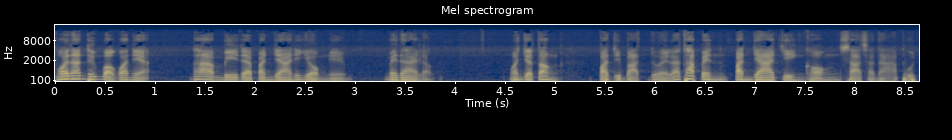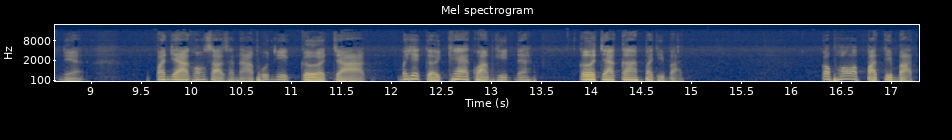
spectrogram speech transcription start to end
เพราะนั้นถึงบอกว่าเนี่ย ถ้ามีแต่ปัญญานิยมเนี่ยไม่ได้หรอก มันจะต้อง ปฏิบัติด้วย แล้วถ้าเป็นปัญญาจริงของศาสนาพุทธเนี่ยปัญญาของศาสนาพุทธนี่เกิดจากไม่ใช่เกิดแค่ความคิดนะเกิดจากการปฏิบัติ ก็เพราะว่าปฏิบัติ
